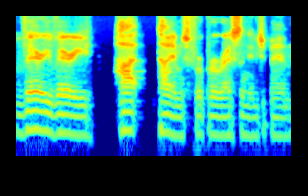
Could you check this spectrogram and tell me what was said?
very, very hot times for pro wrestling in Japan.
